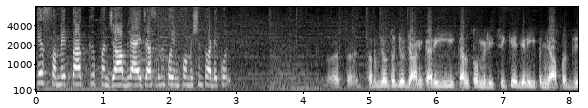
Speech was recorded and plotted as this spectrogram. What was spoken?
ਕਿਸ ਸਮੇਂ ਤੱਕ ਪੰਜਾਬ ਲਿਆਏ ਜਾ ਸਕਦੇ ਨੇ? ਕੋਈ ਇਨਫੋਰਮੇਸ਼ਨ ਤੁਹਾਡੇ ਕੋਲ? ਸਰਬਜੋਤ ਜੋ ਜਾਣਕਾਰੀ ਕੱਲ ਤੋਂ ਮਿਲੀ ਸੀ ਕਿ ਜਿਹੜੀ ਪੰਜਾਬ ਪੁਲਿਸ ਦੀ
